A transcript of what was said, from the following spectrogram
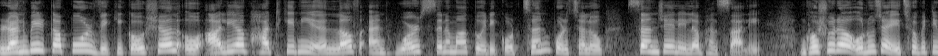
রণবীর কাপুর, ভিকি কৌশল ও আলিয়া ভাটকে নিয়ে লাভ অ্যান্ড ওয়ার সিনেমা তৈরি করছেন পরিচালক সঞ্জয় লীলা ভানসালি ঘোষণা অনুযায়ী ছবিটি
